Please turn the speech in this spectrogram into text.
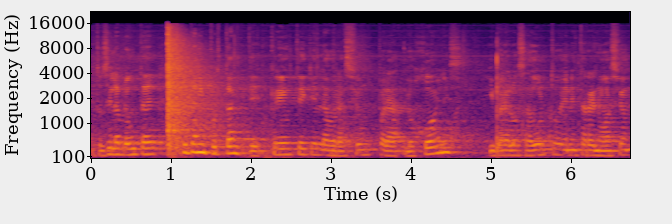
Entonces la pregunta es, ¿qué tan importante cree usted que es la oración para los jóvenes y para los adultos en esta renovación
